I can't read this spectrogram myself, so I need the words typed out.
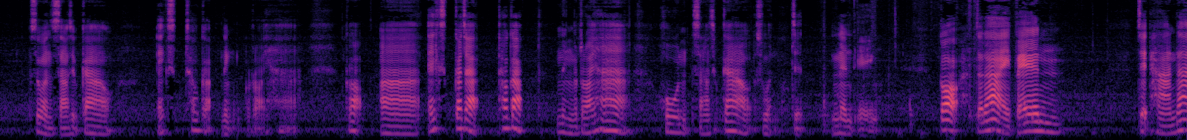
7ส่วน39 x เท่ากับ105ก็อ่า x ก็จะเท่ากับ105คูณ39ส่วน7นั่นเอง ก็จะได้เป็น 7 หารได้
